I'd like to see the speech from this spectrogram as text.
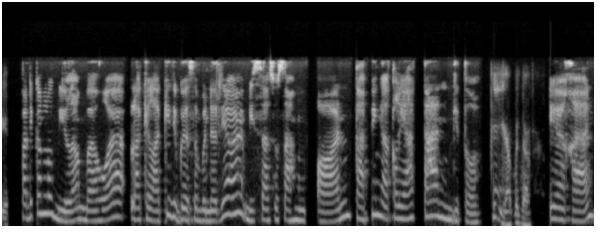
gitu. Tadi kan lo bilang bahwa laki-laki juga sebenarnya bisa susah move on, tapi nggak kelihatan gitu. Iya, benar. Iya kan?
